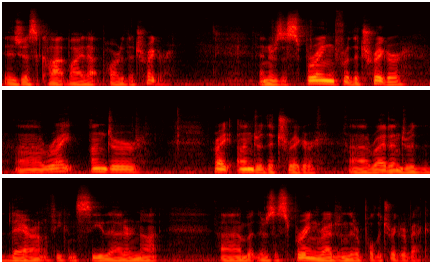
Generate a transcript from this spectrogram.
is just caught by that part of the trigger. And there's a spring for the trigger uh, right under right under the trigger, uh, right under there. I don't know if you can see that or not, uh, but there's a spring right under there to pull the trigger back.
